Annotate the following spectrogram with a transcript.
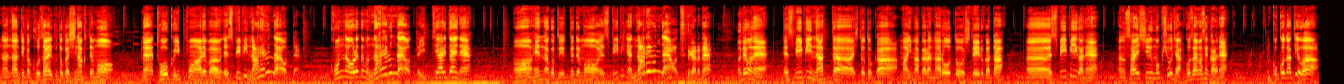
なんていうか小細工とかしなくても、ね、トーク1本あれば SPP になれるんだよって。こんな俺でもなれるんだよって言ってやりたいね。うん、変なこと言ってても、SPP にはなれるんだよって言ってからね。でもね、SPP になった人とか、まあ今からなろうとしている方、SPP がね、あの、最終目標じゃございませんからね。ここだけは、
